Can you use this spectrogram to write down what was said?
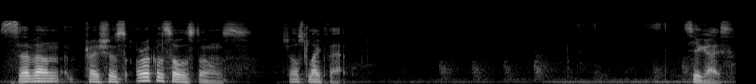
seven precious Oracle Soulstones, just like that. See you guys.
